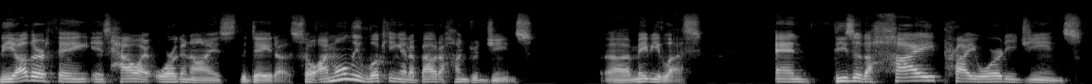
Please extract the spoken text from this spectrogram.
The other thing is how I organize the data. So I'm only looking at about 100 genes, uh, maybe less. And these are the high priority genes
